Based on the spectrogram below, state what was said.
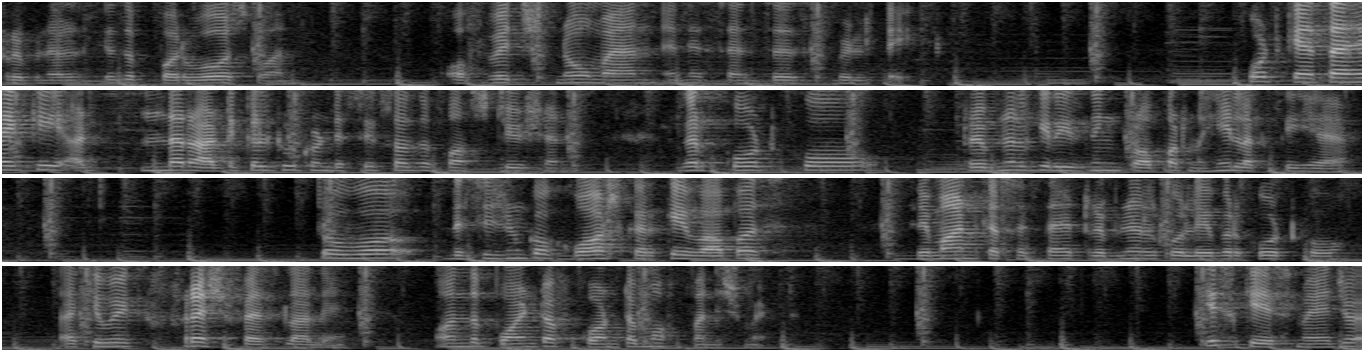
tribunal is a perverse one of which no man in his senses will take court कहता है कि under article 226 of the constitution अगर कोर्ट को ट्रिब्यूनल की रीजनिंग प्रॉपर नहीं लगती है तो वो डिसीज़न को क्वाश करके वापस रिमांड कर सकता है ट्रिब्यूनल को लेबर कोर्ट को, ताकि वो एक फ्रेश फैसला लें on the point of quantum of punishment इस केस में जो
